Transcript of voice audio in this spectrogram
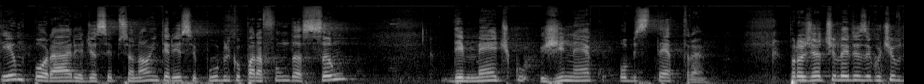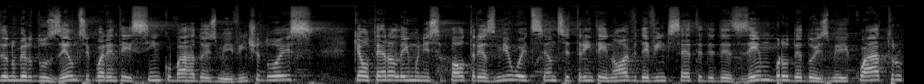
temporária de excepcional interesse público para a Fundação de Médico Gineco Obstetra. Projeto de lei do Executivo de número 245/2022, que altera a Lei Municipal 3839 de 27 de dezembro de 2004,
